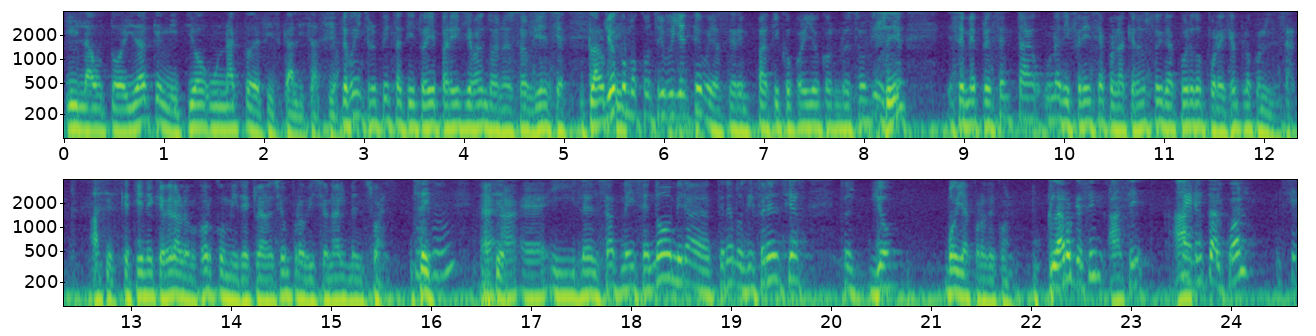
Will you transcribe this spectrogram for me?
y la autoridad que emitió un acto de fiscalización. Le voy a interrumpir un tantito ahí para ir llevando a nuestra audiencia. Yo como contribuyente voy a ser empático por ello con nuestra audiencia. Se me presenta una diferencia con la que no estoy de acuerdo, por ejemplo, con el SAT. Así es. Que tiene que ver a lo mejor con mi declaración provisional mensual. Sí, así es. Eh, y el SAT me dice, no, mira, tenemos diferencias, entonces yo voy a Prodecon. Claro que sí, así, así tal cual. Sí,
